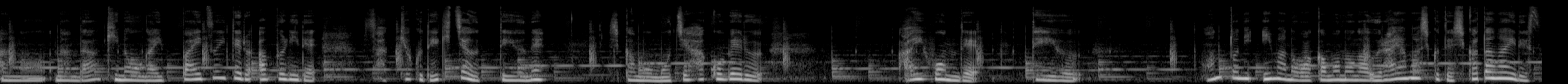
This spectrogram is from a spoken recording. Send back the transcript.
あのなんだ機能がいっぱいついてるアプリで作曲できちゃうっていうね。しかも持ち運べる iPhone でっていう本当に今の若者が羨ましくて仕方ないです。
